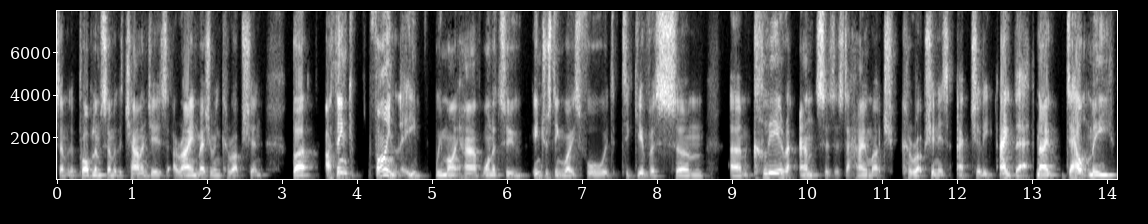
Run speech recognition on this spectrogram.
some of the problems, some of the challenges around measuring corruption. But I think finally, we might have one or two interesting ways forward to give us some um, clearer answers as to how much corruption is actually out there. Now, to help me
